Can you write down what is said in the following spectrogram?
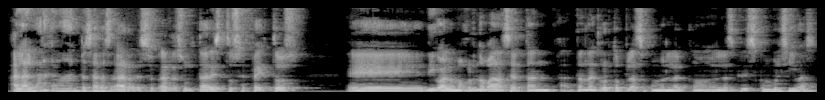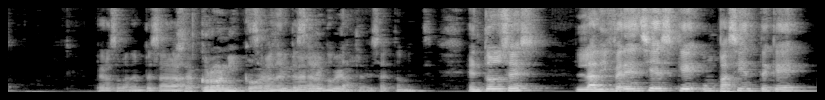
a la larga van a empezar a resultar estos efectos, eh, digo, a lo mejor no van a ser tan, tan a corto plazo como en, la- con- en las crisis convulsivas, pero se van a empezar a O sea, crónico se van a empezar a notar. cuentas. Exactamente. Entonces, la diferencia es que un paciente que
